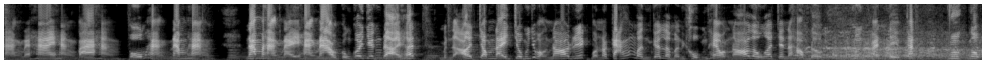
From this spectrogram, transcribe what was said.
thằng là hai thằng ba thằng bốn thằng năm thằng. Năm thằng này thằng nào cũng có vấn đề hết. Mình ở trong đây chung với bọn nó riết bọn nó cắn mình cái là mình khùng theo bọn nó luôn á cho nên không được. Mình phải tìm cách vượt ngục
